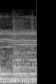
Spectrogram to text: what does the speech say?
see.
